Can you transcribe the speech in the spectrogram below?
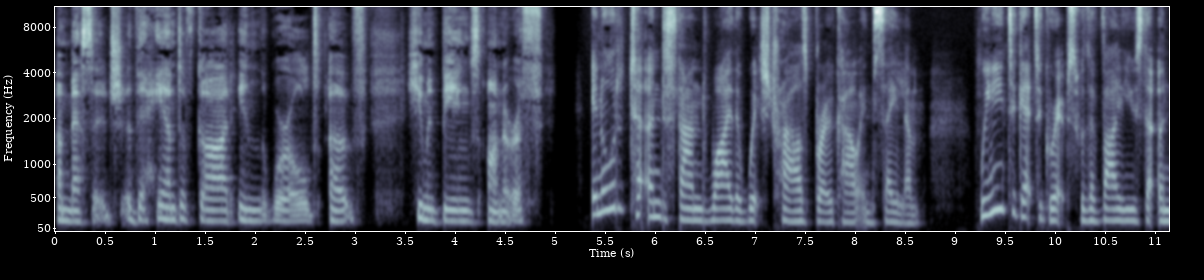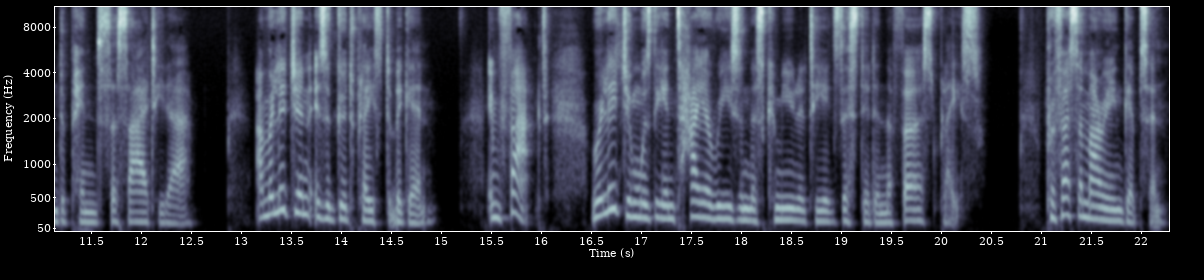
a message, the hand of God in the world of human beings on earth. In order to understand why the witch trials broke out in Salem, we need to get to grips with the values that underpinned society there. And religion is a good place to begin. In fact, religion was the entire reason this community existed in the first place. Professor Marion Gibson.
